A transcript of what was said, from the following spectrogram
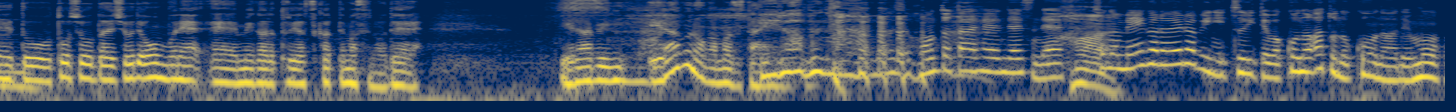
えっ、と、東証大小でおおむね、えー、銘柄取り扱ってますので、選び、選ぶのがまず大変。選ぶのがまず本当大変ですね。はいその銘柄選びについては、この後のコーナーでも、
